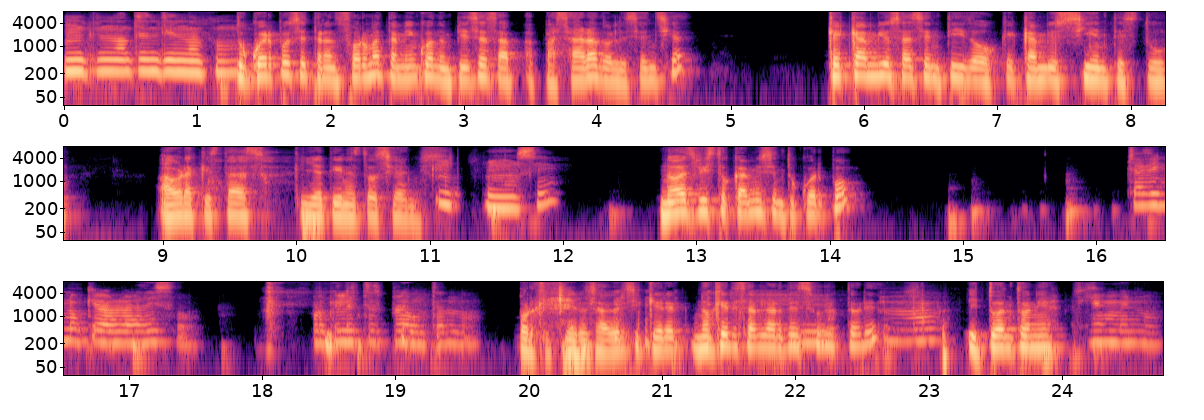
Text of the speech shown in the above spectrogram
No, no te entiendo cómo. ¿Tu cuerpo se transforma también cuando empiezas a, a pasar adolescencia? ¿Qué cambios has sentido o qué cambios sientes tú ahora que estás, que ya tienes 12 años? No sé. ¿No has visto cambios en tu cuerpo? Ya sí no quiero hablar de eso. ¿Por qué le estás preguntando? Porque quiero saber si quiere. ¿No quieres hablar de eso. Victoria? No, ¿Y tú, Antonia? yo menos.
